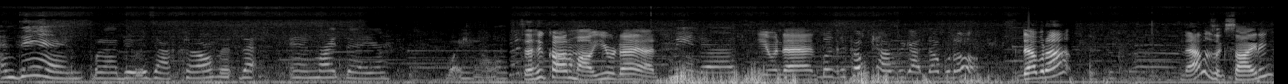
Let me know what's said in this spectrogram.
And then what I do is I cut off it that end right there. Wait, hang on. So who caught them all? You or Dad? Me and Dad. You and Dad? But a couple times we got doubled up. Doubled up? That was exciting.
